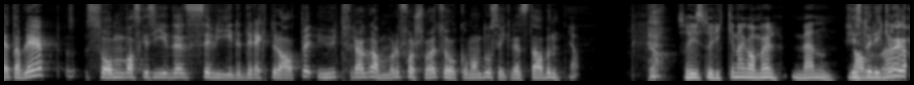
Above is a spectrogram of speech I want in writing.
etablert som hva skal jeg si, det sivile direktoratet ut fra gamle Forsvarets overkommando sikkerhetsstaben. Ja. Så historikken er gammel, men navnet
